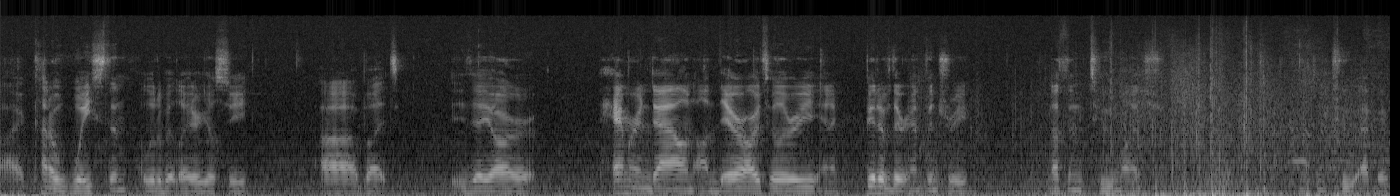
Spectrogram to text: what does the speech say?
I kind of waste them a little bit later, you'll see. Uh, but they are hammering down on their artillery and a bit of their infantry. Nothing too much. Nothing too epic.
